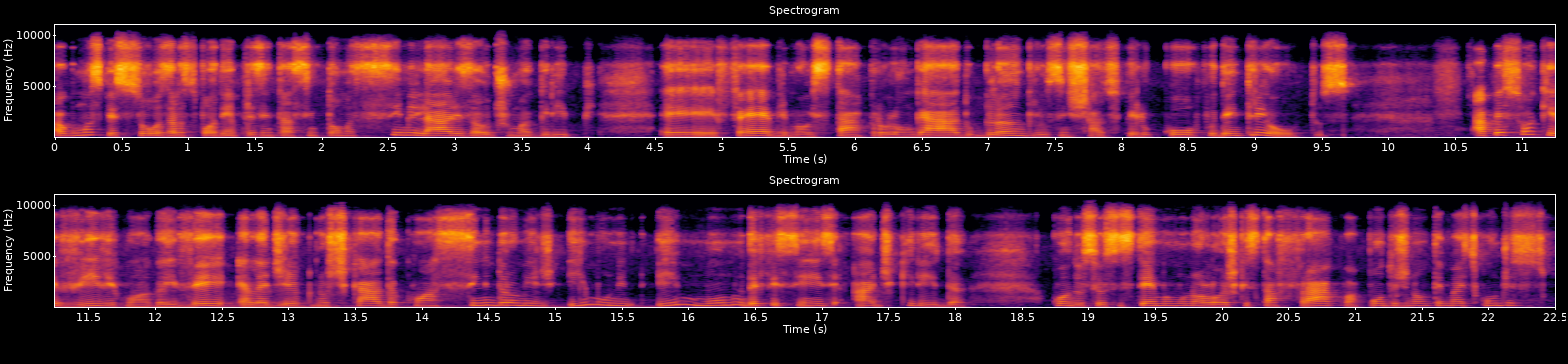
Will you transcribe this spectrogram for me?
algumas pessoas elas podem apresentar sintomas similares ao de uma gripe, é, febre, mal-estar prolongado, glândulos inchados pelo corpo, dentre outros. A pessoa que vive com HIV, ela é diagnosticada com a síndrome de imunodeficiência adquirida, quando o seu sistema imunológico está fraco a ponto de não ter mais condições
